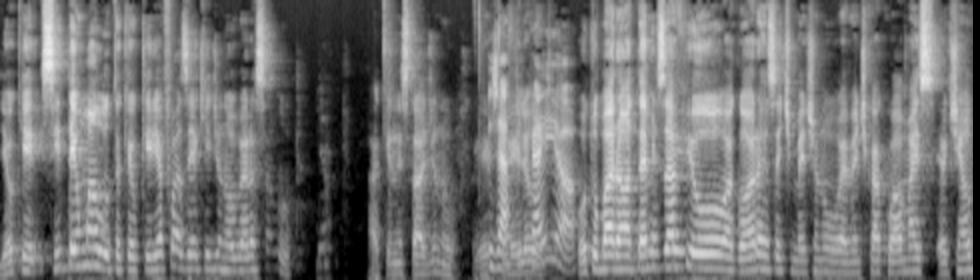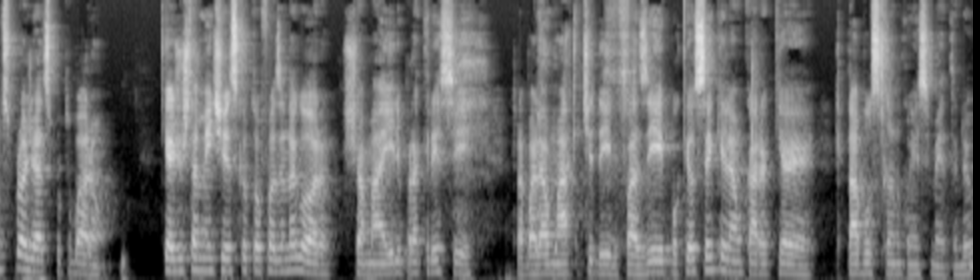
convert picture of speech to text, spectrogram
E eu queria, se tem uma luta que eu queria fazer aqui de novo, era essa luta. Aqui no estádio de novo. Já ele fica eu- aí, ó. O Tubarão até me desafiou agora, recentemente, no evento de Cacoal, mas eu tinha outros projetos pro Tubarão. Que é justamente esse que eu tô fazendo agora. Chamar ele pra crescer. Trabalhar o marketing dele, fazer, porque eu sei que ele é um cara que, é, que tá buscando conhecimento, entendeu?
